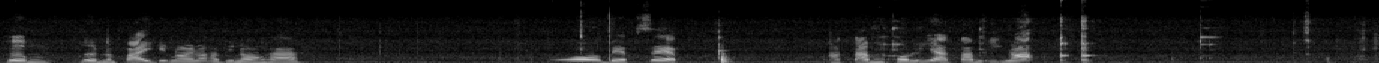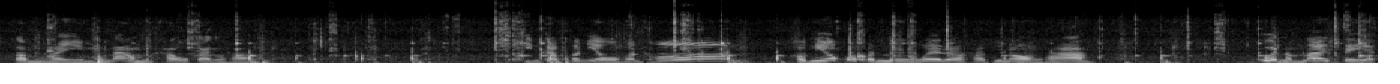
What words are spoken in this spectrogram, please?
เพิ่มเพิ่มน้ำปลาอีกเล็กน้อยเนาะค่ะพี่น้องคะโอ้แบบแซ่บเอาตำขออนุญาตตำอีกเนาะตำให้มะนาวมันเข้ากันค่ะ กินกับข้าวเหนียวฮ้อนข้าวเหนียวขอกันหนึ่งไว้แล้วค่ะ พี่น้องคะโอ้ยน้ำลายแตก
